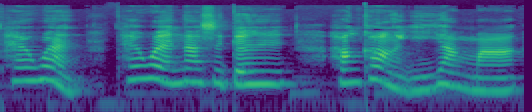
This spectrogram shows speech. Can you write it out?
台湾台湾那是跟 Hong Kong 一样吗？”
